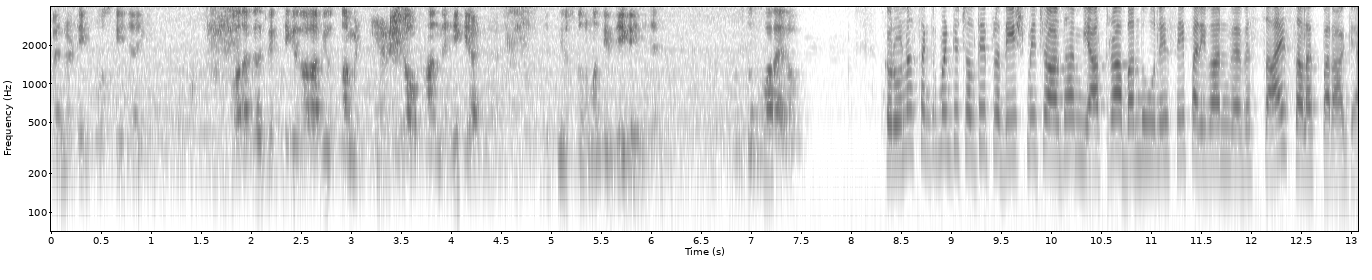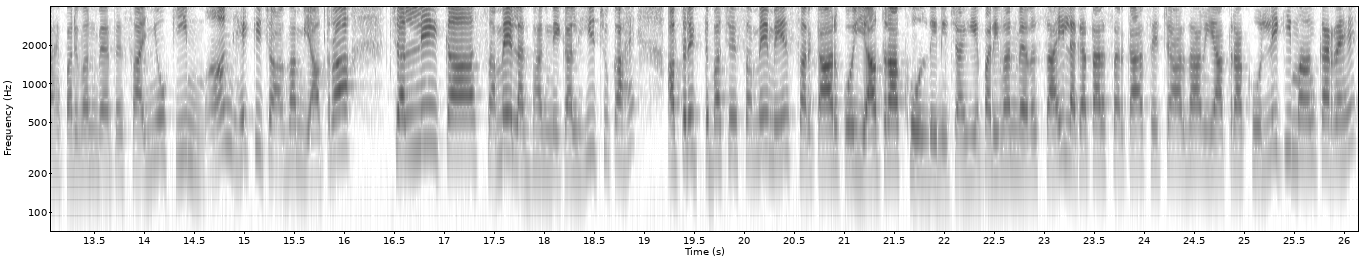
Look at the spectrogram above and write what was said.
पेनल्टी इम्पोज की जाएगी। और अगर व्यक्ति के द्वारा अभी उतना मिट्टी का उठान नहीं किया गया है, जितनी उसको अनुमति दी गई है उसको दोबारा एलो कोरोना संक्रमण के चलते प्रदेश में चारधाम यात्रा बंद होने से परिवहन व्यवसाय सड़क पर आ गया है। परिवहन व्यवसायियों की मांग है कि चारधाम यात्रा चलने का समय लगभग निकल ही चुका है। अतिरिक्त बचे समय में सरकार को यात्रा खोल देनी चाहिए। परिवहन व्यवसायी लगातार सरकार से चारधाम यात्रा खोलने की मांग कर रहे हैं,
